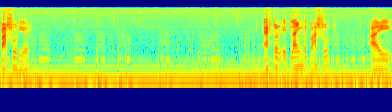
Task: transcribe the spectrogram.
password here. After applying the password I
